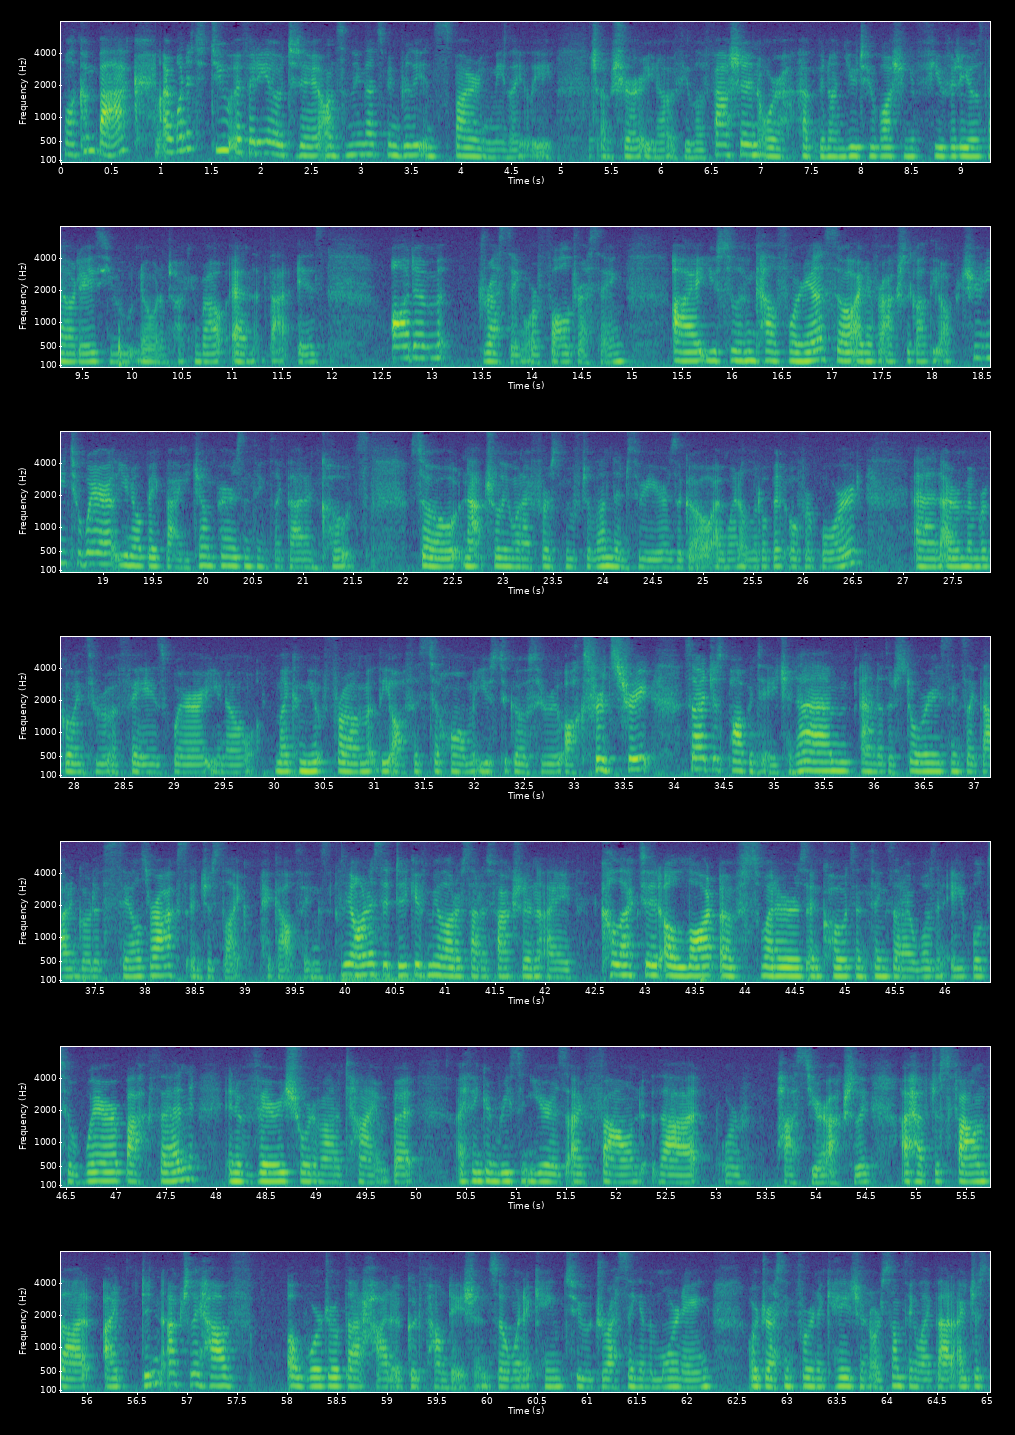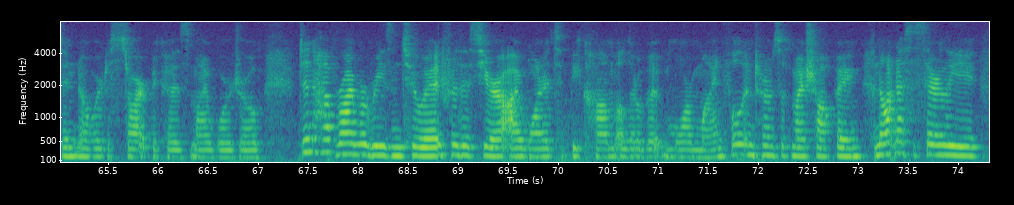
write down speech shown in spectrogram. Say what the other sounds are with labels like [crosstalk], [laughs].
welcome back i wanted to do a video today on something that's been really inspiring me lately which i'm sure you know if you love fashion or have been on youtube watching a few videos nowadays you know what i'm talking about and that is autumn dressing or fall dressing I used to live in California, so I never actually got the opportunity to wear, you know, big baggy jumpers and things like that and coats. So naturally, when I first moved to London three years ago, I went a little bit overboard. And I remember going through a phase where, you know, my commute from the office to home used to go through [laughs] Oxford Street. So I'd just pop into H&M and other stories, things like that, and go to the sales racks and just like pick out things. To be honest, it did give me a lot of satisfaction. I collected a lot of sweaters and coats and things that I wasn't able to wear back then in a very short amount of time but I think in recent years I've found that or past year actually. I have just found that I didn't actually have a wardrobe that had a good foundation. So when it came to dressing in the morning or dressing for an occasion or something like that I just didn't know where to start because my wardrobe didn't have rhyme or reason to it. For this year I wanted to become a little bit more mindful in terms of my shopping not necessarily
